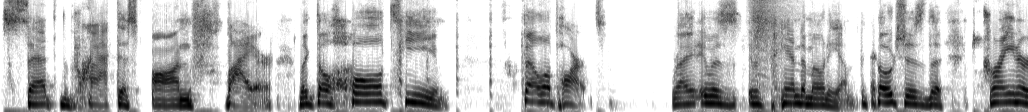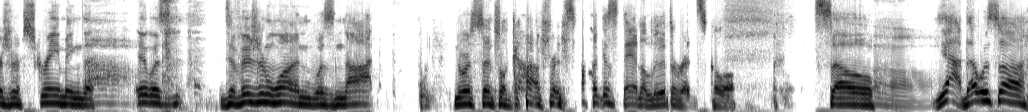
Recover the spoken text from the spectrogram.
set the practice on fire. Like the whole team fell apart. Right? It was it was pandemonium. The coaches, the trainers were screaming. The it was Division One was not North Central Conference Augustana Lutheran School. So Oh. yeah, that was uh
